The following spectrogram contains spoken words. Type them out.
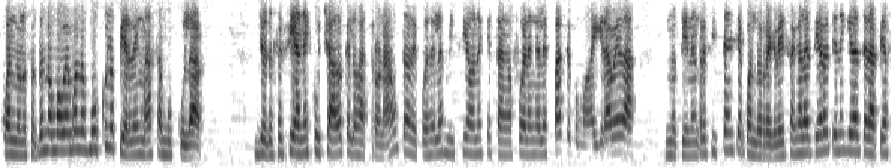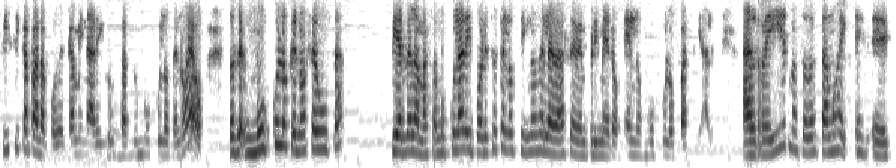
cuando nosotros no movemos los músculos pierden masa muscular. Yo no sé si han escuchado que los astronautas después de las misiones que están afuera en el espacio, como hay gravedad, no tienen resistencia, cuando regresan a la Tierra tienen que ir a terapia física para poder caminar y usar sus músculos de nuevo. Entonces, músculo que no se usa pierde la masa muscular y por eso es que los signos de la edad se ven primero en los músculos faciales. Al reír nosotros estamos eh, eh,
